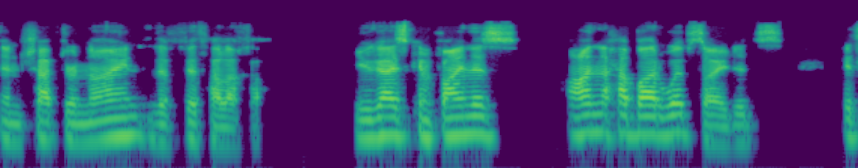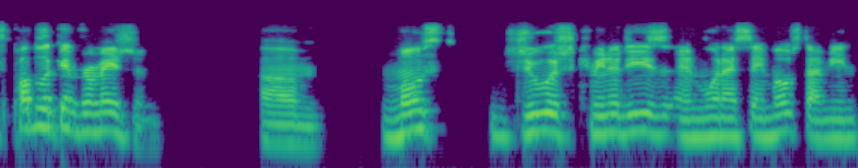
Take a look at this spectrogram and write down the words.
and chapter 9, the 5th halacha. You guys can find this on the Chabad website. It's it's public information. Um, most Jewish communities, and when I say most, I mean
